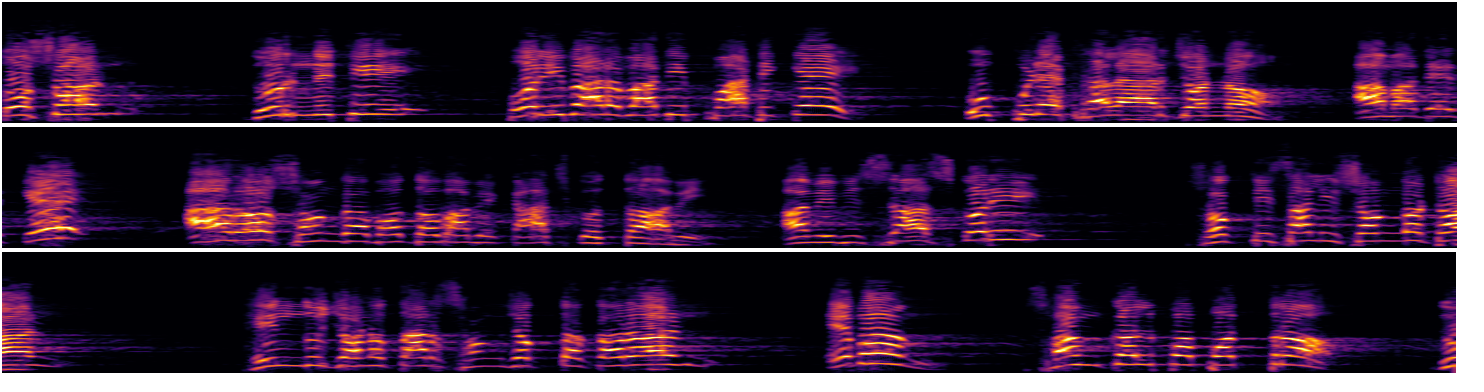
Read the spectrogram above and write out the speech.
তোষণ, দুর্নীতি, পরিবারবাদী পার্টিকে উপড়ে ফেলার জন্য আমাদেরকে আরও সংঘবদ্ধভাবে কাজ করতে হবে। আমি বিশ্বাস করি, শক্তিশালী সংগঠন হিন্দু জনতার সংযুক্তকরণ এবং সংকল্পপত্র দু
